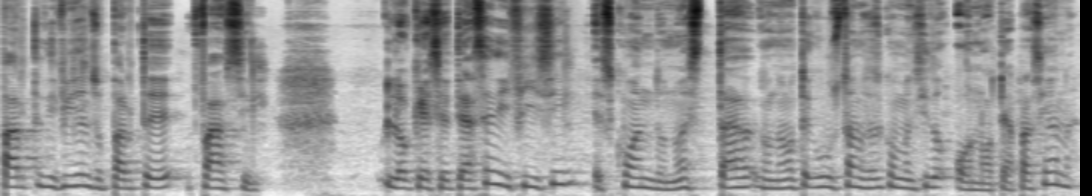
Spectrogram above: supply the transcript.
parte difícil, su parte fácil lo que se te hace difícil es cuando no está, cuando no te gusta, no estás convencido o no te apasiona.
